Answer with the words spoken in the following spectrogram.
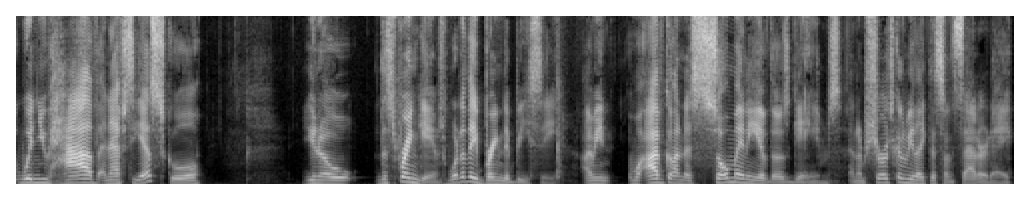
when you have an FCS school, you know, the spring games, what do they bring to BC? I mean, well, I've gone to so many of those games, and I'm sure it's going to be like this on Saturday.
